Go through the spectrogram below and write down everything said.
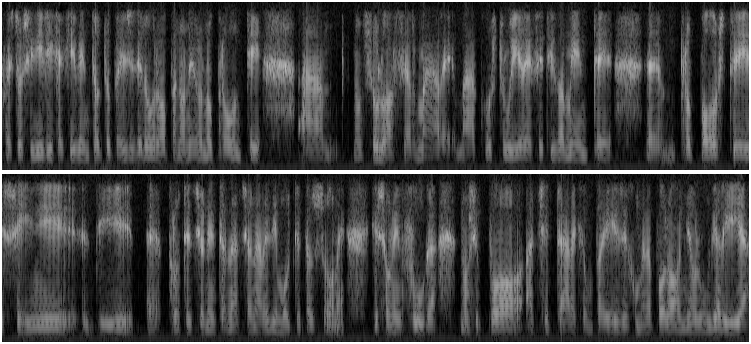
questo significa che i 28 paesi dell'Europa non erano pronti a solo affermare ma a costruire effettivamente eh, proposte e segni di eh, protezione internazionale di molte persone che sono in fuga. Non si può accettare che un paese come la Polonia o l'Ungheria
